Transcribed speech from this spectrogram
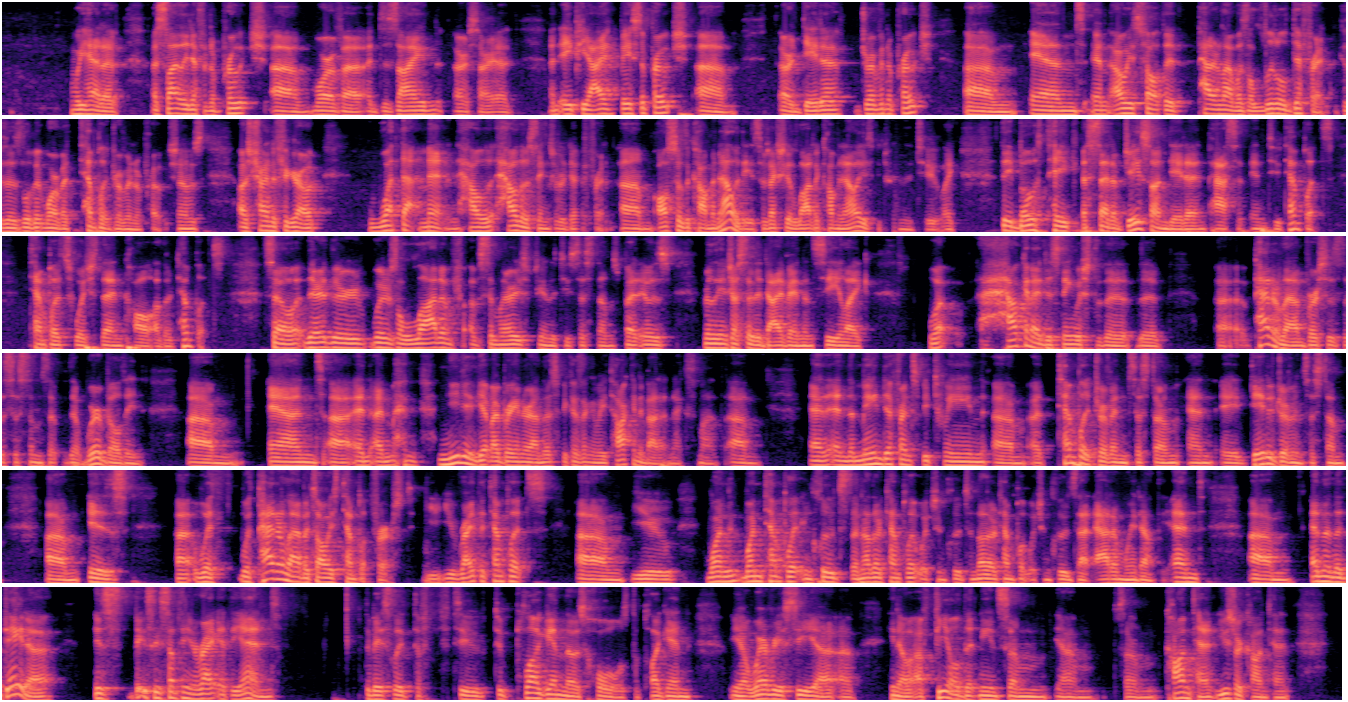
we had a, a slightly different approach, um, more of a, a, design or sorry, a, an API based approach um, or data driven approach. Um, and and I always felt that Pattern Lab was a little different because it was a little bit more of a template driven approach. And I was I was trying to figure out what that meant and how how those things were different. Um, also, the commonalities. There's actually a lot of commonalities between the two. Like they both take a set of JSON data and pass it into templates, templates which then call other templates. So there there there's a lot of of similarities between the two systems. But it was really interesting to dive in and see like what how can I distinguish the the uh, pattern lab versus the systems that, that we're building. Um, and uh, and I'm needing to get my brain around this because I'm going to be talking about it next month. Um, and and the main difference between um, a template driven system and a data driven system um, is uh, with with pattern lab it's always template first. You, you write the templates. Um, you one one template includes another template, which includes another template, which includes that atom way down at the end, um, and then the data is basically something you write at the end to basically to to to plug in those holes, to plug in, you know, wherever you see a, a you know a field that needs some um, some content, user content,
